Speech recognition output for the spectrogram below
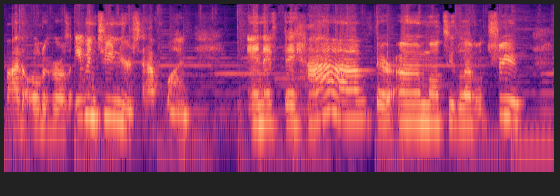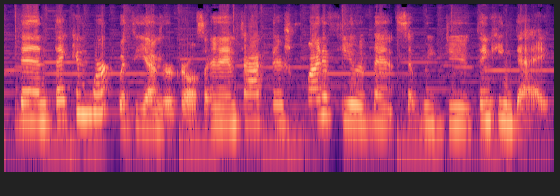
by the older girls. Even juniors have one, and if they have their own multi-level troop, then they can work with the younger girls. And in fact, there's quite a few events that we do. Thinking Day,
